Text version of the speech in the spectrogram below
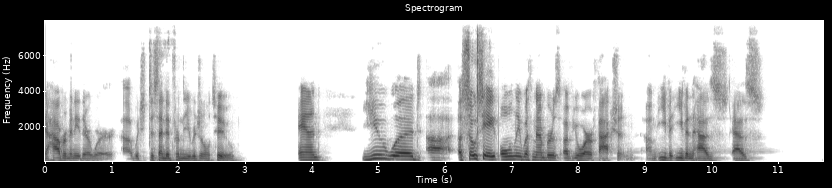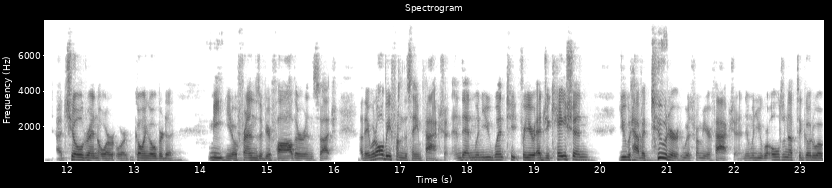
however many there were, uh, which descended from the original two, and you would uh, associate only with members of your faction, um, even even as as uh, children or or going over to meet you know friends of your father and such. Uh, they would all be from the same faction. And then when you went to for your education, you would have a tutor who was from your faction. And then when you were old enough to go to a,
